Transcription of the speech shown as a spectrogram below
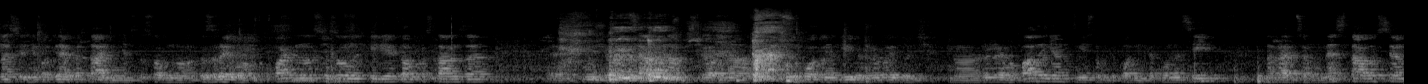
У нас сьогодні одне питання стосовно зриву опалювального сезону філії Ковкостанза. Е, Тому що обіцяли нам, що на суботу-неділю вже вийдуть на режим опалення, місто буде поданий теплоносій. На жаль, цього не сталося.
